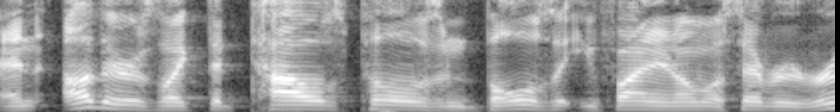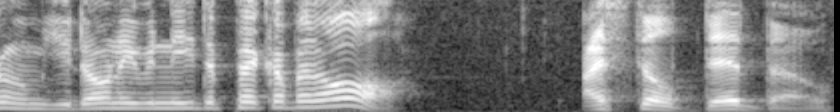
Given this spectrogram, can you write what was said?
and others like the towels, pillows, and bowls that you find in almost every room you don't even need to pick up at all. I still did, though.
